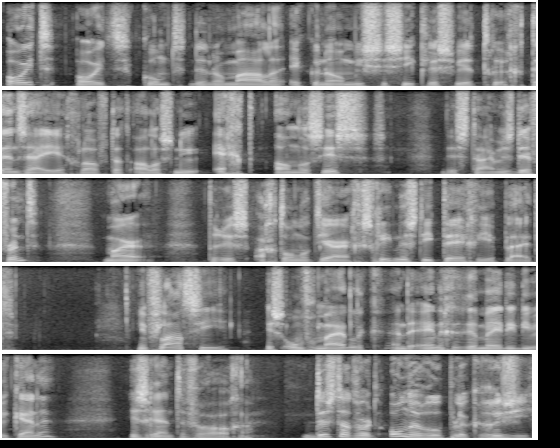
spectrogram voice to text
Ooit, ooit komt de normale economische cyclus weer terug. Tenzij je gelooft dat alles nu echt anders is. This time is different. Maar er is 800 jaar geschiedenis die tegen je pleit. Inflatie is onvermijdelijk en de enige remedie die we kennen is rente verhogen. Dus dat wordt onherroepelijk ruzie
